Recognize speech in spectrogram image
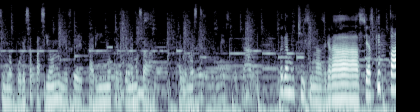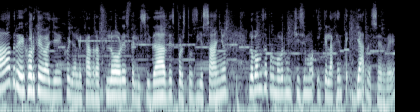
sino por esa pasión y ese cariño que le tenemos a, demuestre. Honesto, claro. Oigan, muchísimas gracias. Qué padre, Jorge Vallejo y Alejandra Flores. Felicidades por estos 10 años. Lo vamos a promover muchísimo y que la gente ya reserve.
